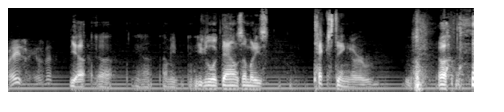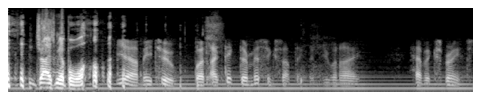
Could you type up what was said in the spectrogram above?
amazing, isn't it? yeah, uh, yeah. I mean, you can look down somebody's texting or drives me up a wall. Yeah, me too. But I think they're missing something that you and I have experienced,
